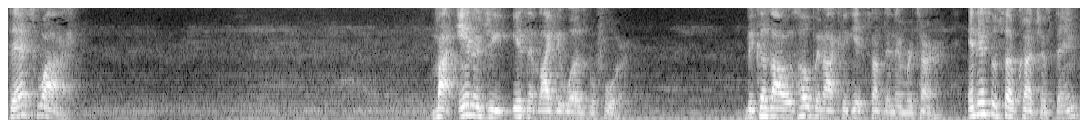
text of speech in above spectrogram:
That's why my energy isn't like it was before. Because I was hoping I could get something in return. And it's a subconscious thing.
